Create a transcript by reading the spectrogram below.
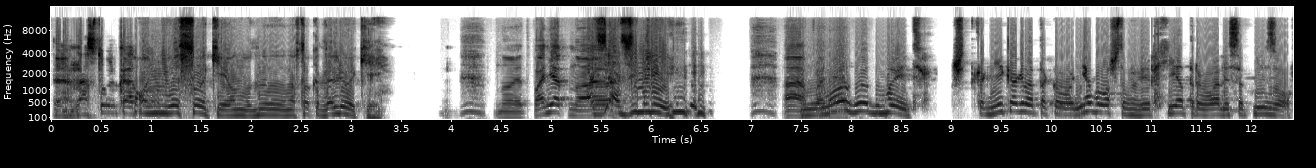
Да, настолько Он невысокий, он ну, настолько далекий. Ну, это понятно. А, от земли. а, не понятно. может быть. Как Никогда такого не было, чтобы верхи отрывались от низов.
